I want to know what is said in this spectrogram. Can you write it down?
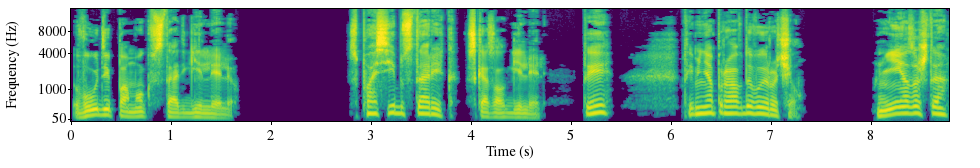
Вуди помог встать Гилелю. «Спасибо, старик», — сказал Гилель. «Ты... ты меня правда выручил». «Не за что.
